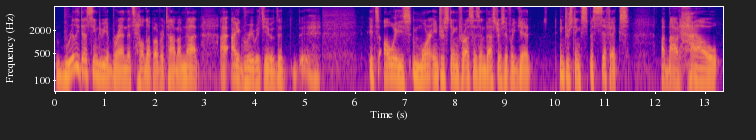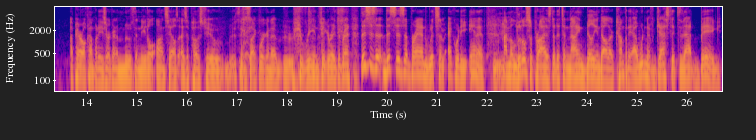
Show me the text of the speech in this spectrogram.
really does seem to be a brand that's held up over time. I'm not. I, I agree with you that. It's always more interesting for us as investors if we get interesting specifics about how apparel companies are going to move the needle on sales as opposed to things like we're going to reinvigorate the brand. This is a this is a brand with some equity in it. Mm-hmm. I'm a little surprised that it's a nine billion dollar company. I wouldn't have guessed it's that big.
